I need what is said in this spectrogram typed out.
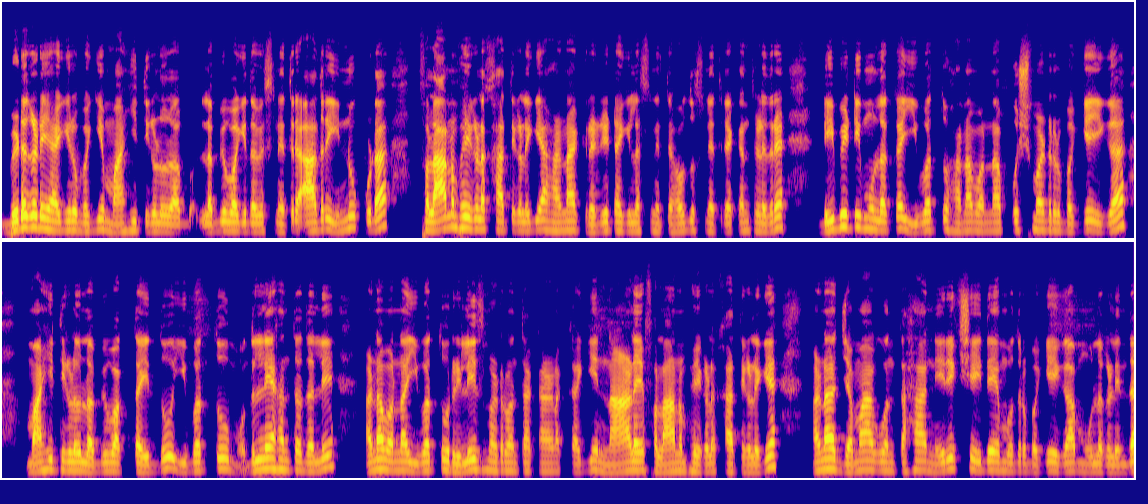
ಬಿಡುಗಡೆಯಾಗಿರೋ ಬಗ್ಗೆ ಮಾಹಿತಿಗಳು ಲಭ್- ಲಭ್ಯವಾಗಿದ್ದಾವೆ ಸ್ನೇಹಿತರೆ. ಆದ್ರೆ ಇನ್ನೂ ಕೂಡ ಫಲಾನುಭವಿಗಳ ಖಾತೆಗಳಿಗೆ ಹಣ ಕ್ರೆಡಿಟ್ ಆಗಿಲ್ಲ ಸ್ನೇಹಿತರೆ. ಹೌದು ಸ್ನೇಹಿತರೆ, ಯಾಕಂತ ಹೇಳಿದ್ರೆ ಡಿಬಿಟಿ ಮೂಲಕ ಇವತ್ತು ಹಣವನ್ನ ಪುಷ್ ಮಾಡಿರೋ ಬಗ್ಗೆ ಈಗ ಮಾಹಿತಿಗಳು ಲಭ್ಯವಾಗ್ತಾ ಇದ್ದು ಇವತ್ತು ಮೊದಲನೇ ಹಂತದಲ್ಲಿ ಹಣವನ್ನ ಇವತ್ತು ರಿಲೀಸ್ ಮಾಡಿರುವಂತಹ ಕಾರಣಕ್ಕಾಗಿ ನಾಳೆ ಫಲಾನುಭವಿಗಳ ಖಾತೆಗಳಿಗೆ ಹಣ ಜಮಾ ಆಗುವಂತಹ ನಿರೀಕ್ಷೆ ಇದೆ ಎಂಬುದರ ಬಗ್ಗೆ ಈಗ ಮೂಲಗಳಿಂದ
